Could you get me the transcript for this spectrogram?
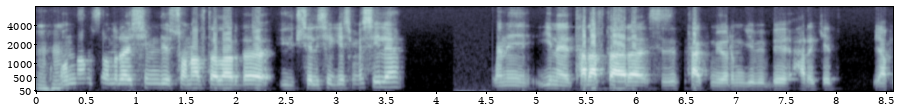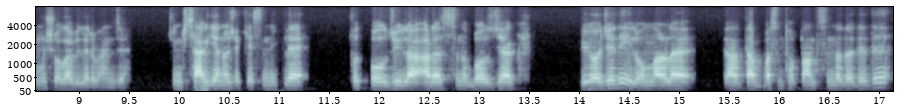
Hı hı. Ondan sonra şimdi son haftalarda yükselişe geçmesiyle hani yine taraftara sizi takmıyorum gibi bir hareket yapmış olabilir bence. Çünkü Sergen Hoca kesinlikle futbolcuyla arasını bozacak bir hoca değil. Onlarla hatta basın toplantısında da dedi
